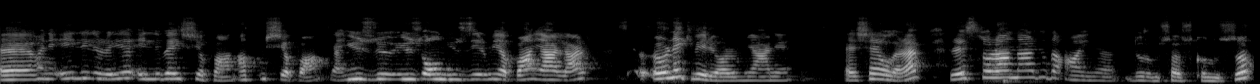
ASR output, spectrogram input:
Ee, hani 50 lirayı 55 yapan, 60 yapan, yani 100'ü 110, 120 yapan yerler. Örnek veriyorum yani e, şey olarak. Restoranlarda da aynı durum söz konusu.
